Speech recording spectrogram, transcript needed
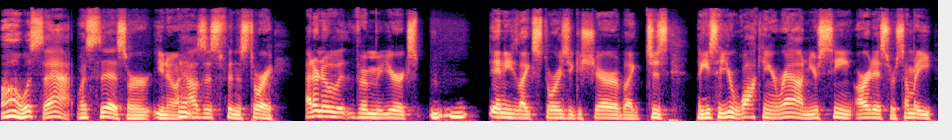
oh, what's that? What's this? Or you know, Yeah. how's this fit in the story? I don't know from your ex- any like stories you could share of like just like you said, you're walking around, you're seeing artists or somebody.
